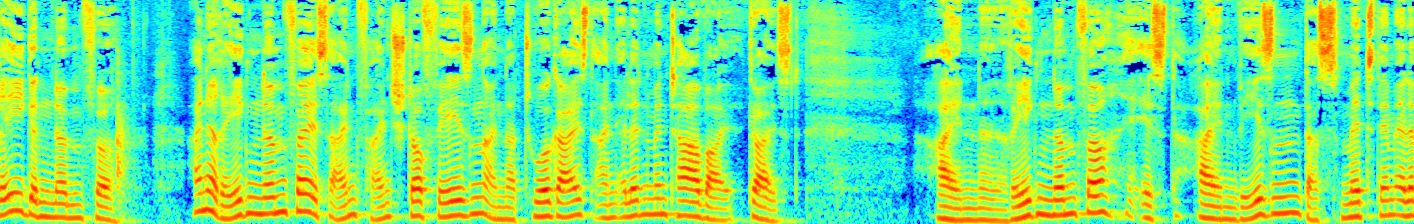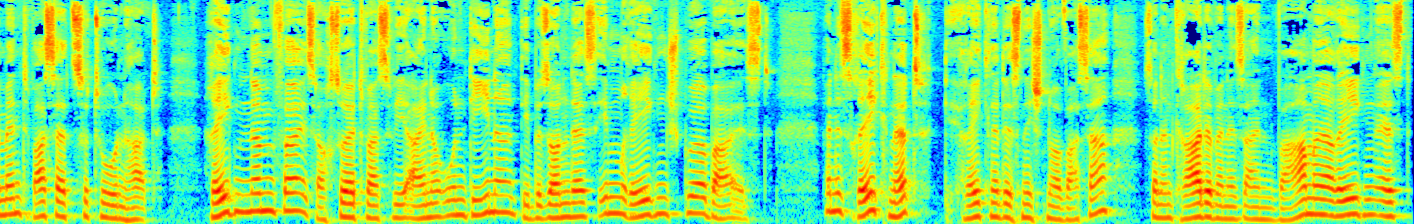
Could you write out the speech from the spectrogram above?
Regennymphe. Eine Regennymphe ist ein Feinstoffwesen, ein Naturgeist, ein Elementargeist. Eine Regennymphe ist ein Wesen, das mit dem Element Wasser zu tun hat. Regennymphe ist auch so etwas wie eine Undine, die besonders im Regen spürbar ist. Wenn es regnet, regnet es nicht nur Wasser, sondern gerade wenn es ein warmer Regen ist,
